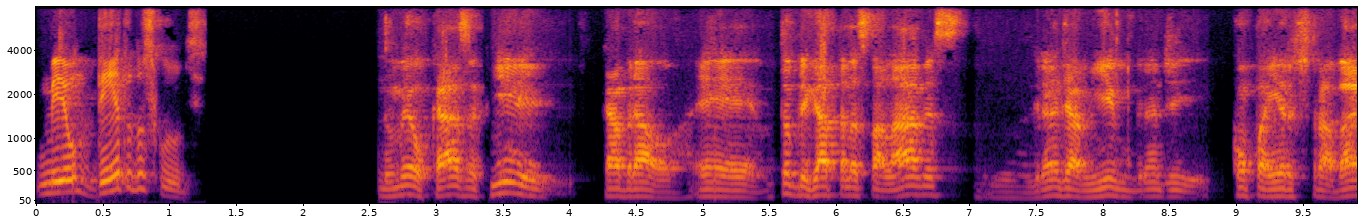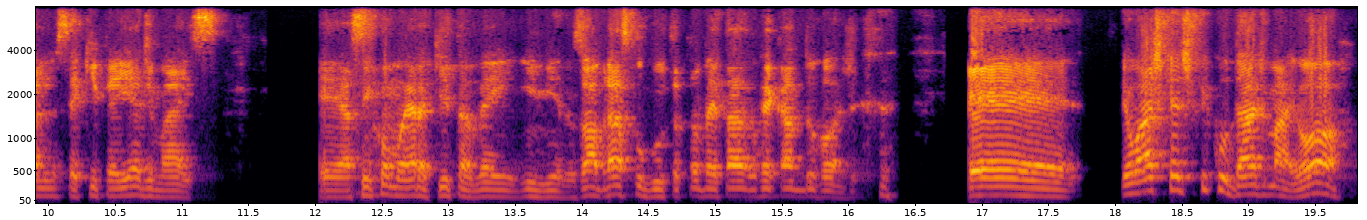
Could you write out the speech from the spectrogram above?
meu dentro dos clubes. No meu caso aqui, Cabral, é, muito obrigado pelas palavras. Um grande amigo, um grande companheiro de trabalho. Essa equipe aí é demais. É, assim como era aqui também em Minas. Um abraço para o Guto, aproveitar o recado do Roger. É, eu acho que a dificuldade maior,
